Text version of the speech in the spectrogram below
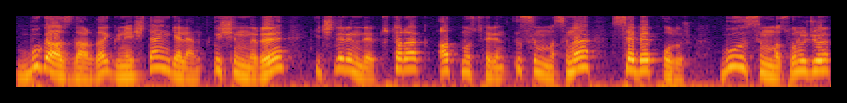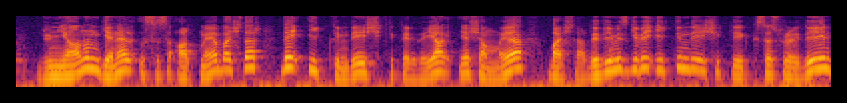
bu gazlarda güneşten gelen ışınları içlerinde tutarak atmosferin ısınmasına sebep olur. Bu ısınma sonucu dünyanın genel ısısı artmaya başlar ve iklim değişiklikleri de yaşanmaya başlar. Dediğimiz gibi iklim değişikliği kısa süreli değil,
